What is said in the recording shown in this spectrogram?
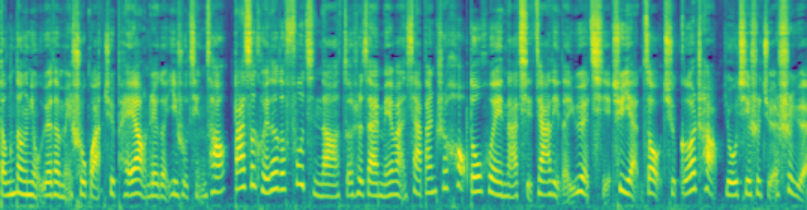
等等纽约的美术馆去培养这个艺术情操。巴斯奎特的父亲呢，则是在每晚下班之后，都会拿起家里的乐器去演奏、去歌唱，尤其是爵士乐。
